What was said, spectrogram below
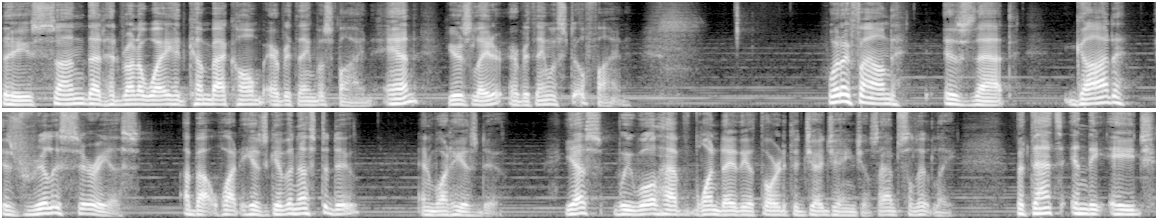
The son that had run away had come back home. Everything was fine. And years later, everything was still fine. What I found is that God is really serious about what He has given us to do and what He is due. Yes, we will have one day the authority to judge angels, absolutely. But that's in the age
